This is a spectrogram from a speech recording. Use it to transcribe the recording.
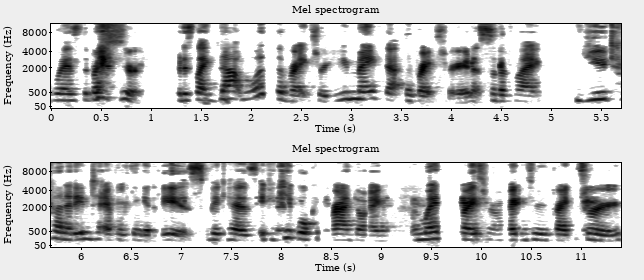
where's the breakthrough? But it's like that was the breakthrough. You make that the breakthrough. And it's sort of like, you turn it into everything that it is. Because if you keep walking around going, I'm waiting for breakthrough, I'm waiting for breakthrough,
